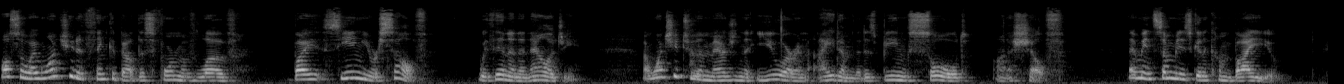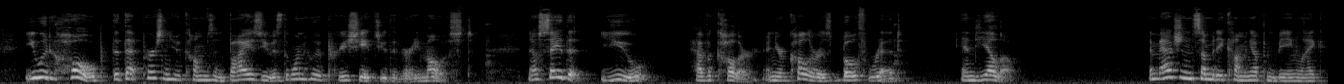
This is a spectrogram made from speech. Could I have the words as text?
Also, I want you to think about this form of love by seeing yourself within an analogy. I want you to imagine that you are an item that is being sold on a shelf. That means somebody's going to come buy you. You would hope that that person who comes and buys you is the one who appreciates you the very most. Now, say that you have a color, and your color is both red and yellow. Imagine somebody coming up and being like,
